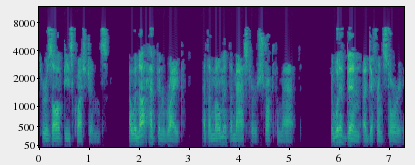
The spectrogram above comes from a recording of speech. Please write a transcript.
to resolve these questions, I would not have been ripe at the moment the master struck the mat. It would have been a different story.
